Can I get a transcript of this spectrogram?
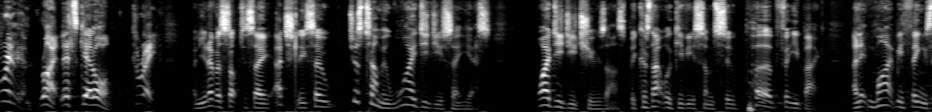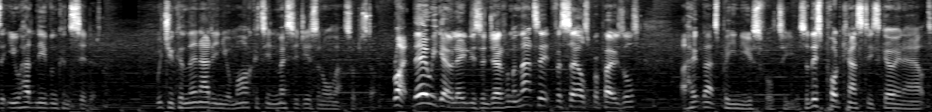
brilliant, right, let's get on, great. And you never stop to say, actually, so just tell me, why did you say yes? Why did you choose us? Because that will give you some superb feedback. And it might be things that you hadn't even considered which you can then add in your marketing messages and all that sort of stuff. Right, there we go, ladies and gentlemen. That's it for sales proposals. I hope that's been useful to you. So, this podcast is going out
